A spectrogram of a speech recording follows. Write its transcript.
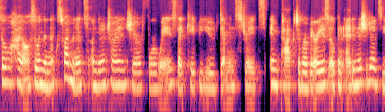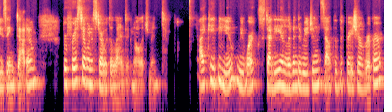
So hi all, so in the next five minutes, I'm going to try and share four ways that KPU demonstrates impact of our various open ed initiatives using data. But first, I want to start with the land acknowledgement. At KPU, we work, study, and live in the region south of the Fraser River,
